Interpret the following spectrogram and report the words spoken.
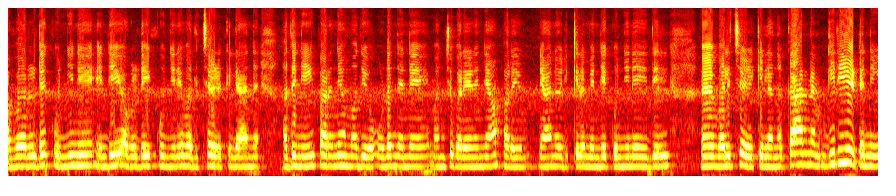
അവളുടെ കുഞ്ഞിനെ എന്റെയും അവളുടെയും കുഞ്ഞിനെ വലിച്ചഴക്കില്ല എന്ന്. അത് നീ പറഞ്ഞാൽ മതിയോ? ഉടൻ തന്നെ മഞ്ജു പറയണം ഞാൻ പറയും. ഞാൻ ഒരിക്കലും എന്റെ കുഞ്ഞിനെ ഇതിൽ വലിച്ചഴിക്കില്ലെന്ന്. കാരണം ഗിരിയേട്ടൻ ഈ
